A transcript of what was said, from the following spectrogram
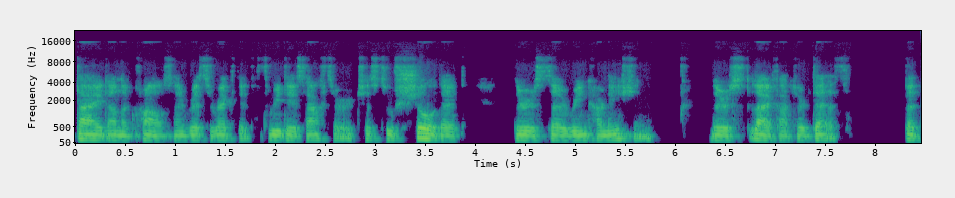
died on the cross and resurrected three days after, just to show that there's the reincarnation, there's life after death. But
